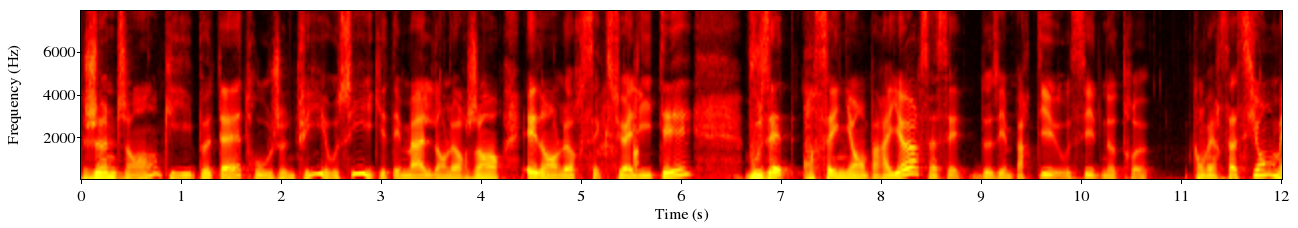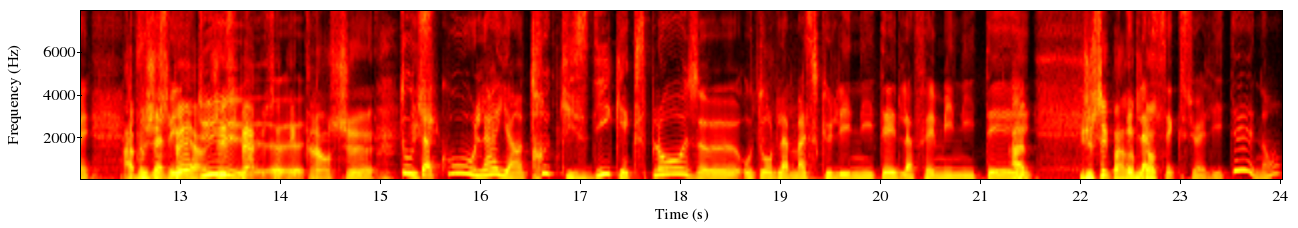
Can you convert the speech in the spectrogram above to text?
jeunes gens qui peut-être, ou jeunes filles aussi, qui étaient mal dans leur genre et dans leur sexualité. Vous êtes enseignant par ailleurs, ça c'est deuxième partie aussi de notre conversation, mais ah, vous avez dû... J'espère que ça euh, déclenche... Euh, tout à coup, là, il y a un truc qui se dit, qui explose euh, autour de la masculinité, de la féminité ah, je sais par et de la sexualité, non?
